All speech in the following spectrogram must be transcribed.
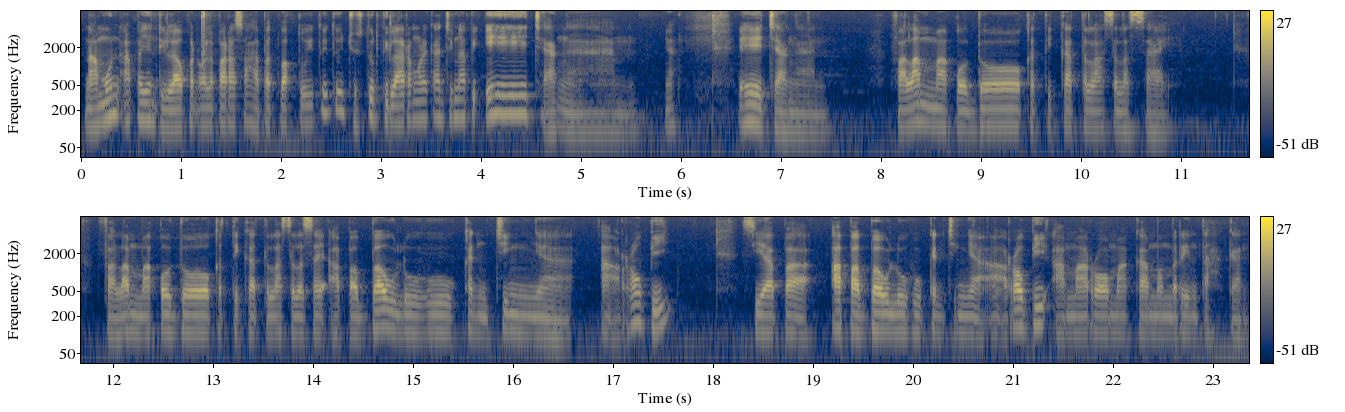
Namun apa yang dilakukan oleh para sahabat waktu itu itu justru dilarang oleh kanjeng Nabi. Eh jangan, ya, eh jangan. Falam makodo ketika telah selesai. Falam makodo ketika telah selesai apa bauluhu kencingnya Arabi siapa apa bauluhu kencingnya Arabi amaro maka memerintahkan.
